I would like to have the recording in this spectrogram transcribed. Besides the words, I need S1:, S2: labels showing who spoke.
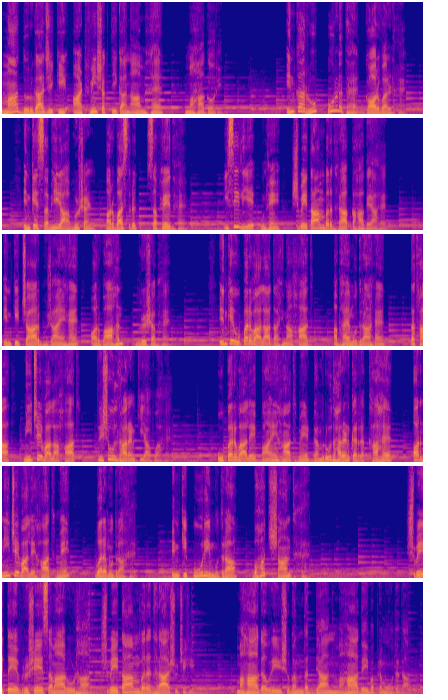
S1: माँ दुर्गा जी की आठवीं शक्ति का नाम है महागौरी। इनका रूप पूर्णतः गौरवर्ण है। इनके सभी आभूषण और वस्त्र सफ़ेद हैं। इसीलिए उन्हें श्वेतांबरधरा कहा गया है। इनकी चार भुजाएँ हैं और वाहन वृषभ है। इनके ऊपर वाला दाहिना हाथ अभय मुद्रा है तथा नीचे वाला हाथ त्रिशूल धारण किया हुआ है। ऊपर वाले बाएँ हाथ में डमरू धारण कर रखा है और नीचे वाले हाथ में वर मुद्रा है। इनकी पूरी मुद्रा बहुत शांत है। श्वेते वृषे समारूढ़ा श्वेतांबरधरा शुचि। महागौरी शुभम दद्यान महादेव प्रमोददा।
